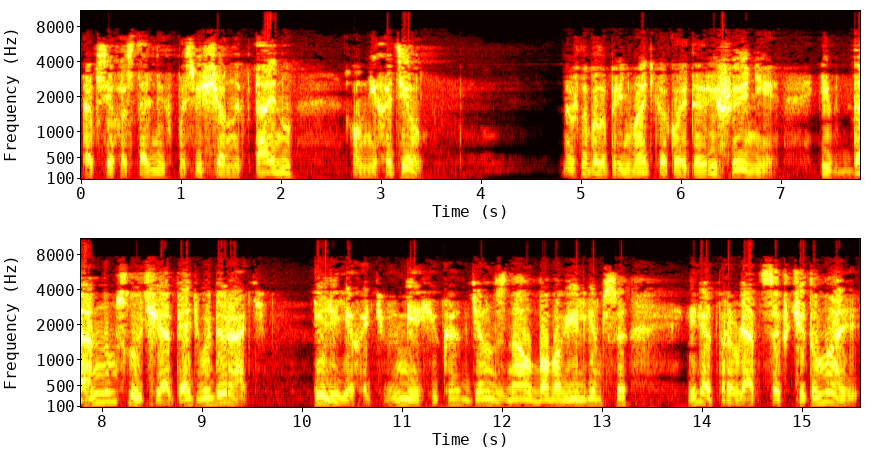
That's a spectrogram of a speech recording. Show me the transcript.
как всех остальных, посвященных в тайну, он не хотел. Нужно было принимать какое-то решение — и в данном случае опять выбирать. Или ехать в Мехико, где он знал Боба Вильямса, или отправляться в Читумаль,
